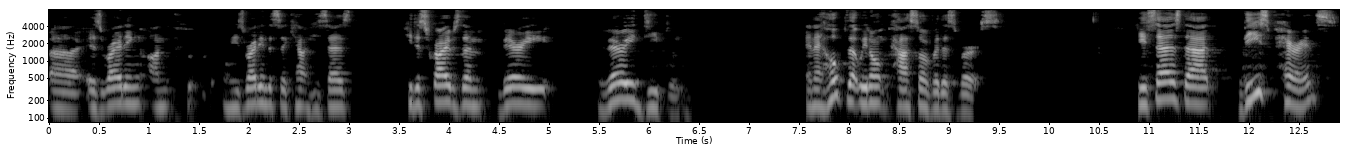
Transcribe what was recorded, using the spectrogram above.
uh, is writing on, when he's writing this account, he says, he describes them very, very deeply. And I hope that we don't pass over this verse. He says that these parents,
